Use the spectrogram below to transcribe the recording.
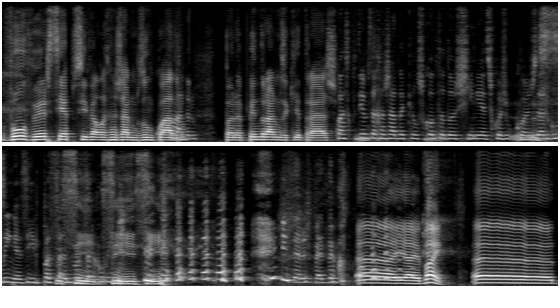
vou ver se é possível arranjarmos um quadro, quadro. para pendurarmos aqui atrás. Quase que podíamos arranjar daqueles contadores chineses com as, com as argolinhas e ir passando sim, as argolinhas. Sim, sim. Isso era espetacular. Ai, ai. Bem, uh,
